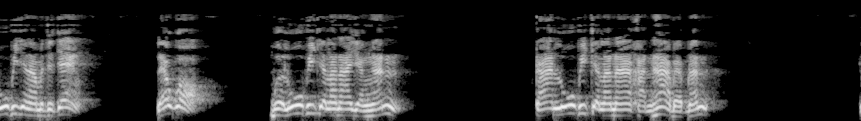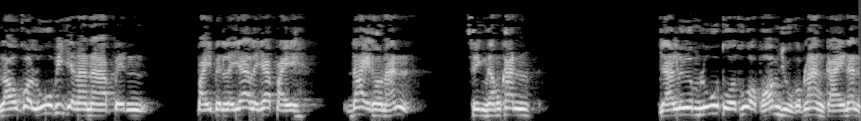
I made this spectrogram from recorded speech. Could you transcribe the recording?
รู้พิจารณามันจะแจ้ง แล้วก็เมื่อรู้พิจารณาอย่างนั้น การรู้พิจารณาขันห้าแบบนั้น เราก็รู้พิจารณาเป็นไปเป็นระยะระยะไปได้เท่านั้น สิ่งสำคัญ อย่าลืมรู้ตัวทั่วพร้อมอยู่กับร่างกายนั่น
